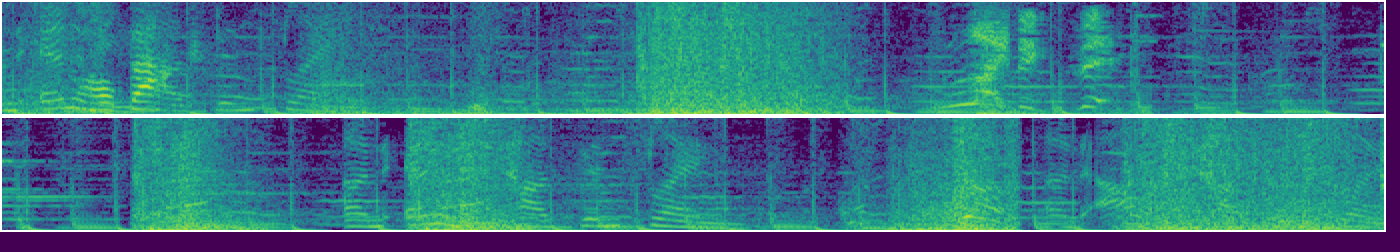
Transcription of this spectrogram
An Fall enemy back. has been slain. Lightning fist! An enemy has been slain. An ally has been slain.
